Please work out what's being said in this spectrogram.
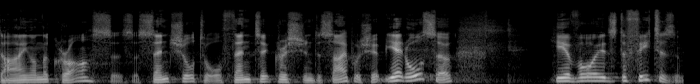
dying on the cross as essential to authentic Christian discipleship, yet also he avoids defeatism.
